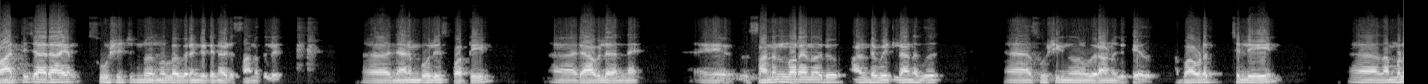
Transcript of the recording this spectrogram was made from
വാറ്റുചാരായം സൂക്ഷിച്ചിട്ടുണ്ട് എന്നുള്ള വിവരം കിട്ടിയ അടിസ്ഥാനത്തിൽ ഞാനും പോലീസ് പാർട്ടിയും രാവിലെ തന്നെ സനൻ എന്ന് പറയുന്ന ഒരു ആളിന്റെ വീട്ടിലാണ് ഇത് സൂക്ഷിക്കുന്ന വിവരമാണ് കിട്ടിയത്. അപ്പൊ അവിടെ ചെല്ലുകയും നമ്മൾ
